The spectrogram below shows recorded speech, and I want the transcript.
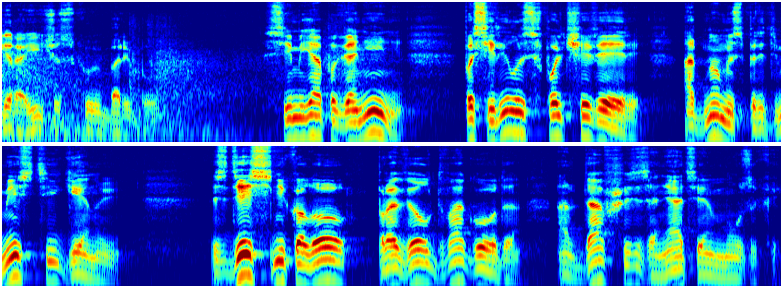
героическую борьбу. Семья Паганини поселилась в Польчевере, одном из предместий Генуи. Здесь Николо провел два года, отдавшись занятиям музыкой.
